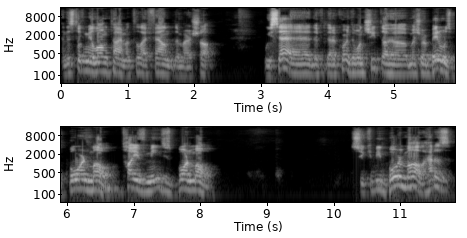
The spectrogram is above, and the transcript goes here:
and this took me a long time until I found the Maharsha. We said that, according to one shita, uh, Moshe Rabbeinu was born Mo. Toiv means he's born Mo. So you could be born Mo. How does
